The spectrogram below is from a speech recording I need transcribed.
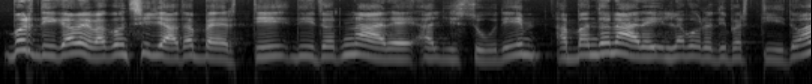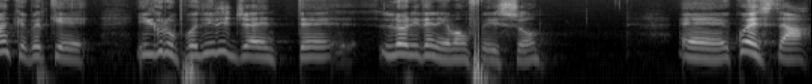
Bordiga aveva consigliato a Berti di tornare agli studi, abbandonare il lavoro di partito, anche perché il gruppo dirigente lo riteneva un fesso. Eh, questa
